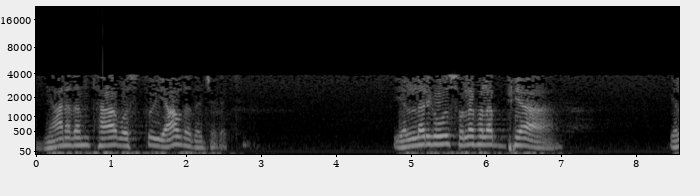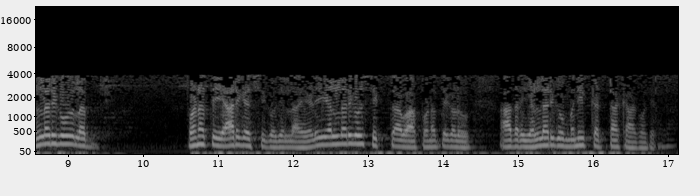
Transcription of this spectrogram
ಜ್ಞಾನದಂಥ ವಸ್ತು ಯಾವುದದ ಜಗತ್ತು? ಎಲ್ಲರಿಗೂ ಸುಲಭ ಲಭ್ಯ. ಎಲ್ಲರಿಗೂ ಲಭ್ಯ. ಪಣತೆ ಯಾರಿಗೆ ಸಿಗೋದಿಲ್ಲ ಹೇಳಿ, ಎಲ್ಲರಿಗೂ ಸಿಗ್ತಾವ ಪಣತೆಗಳು, ಆದರೆ ಎಲ್ಲರಿಗೂ ಮನೆ ಕಟ್ಟಕ್ಕಾಗೋದಿಲ್ಲ.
